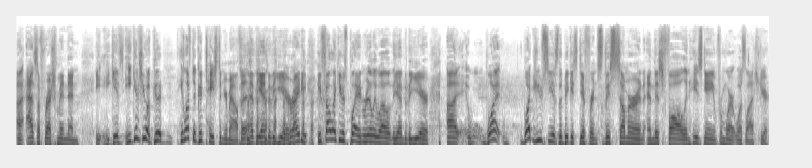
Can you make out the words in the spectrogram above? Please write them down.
uh, as a freshman, and he, he, gives he gives you a good he left a good taste in your mouth at, at the end of the year, right? He, he felt like he was playing really well at the end of the year. Uh, what what do you see as the biggest difference this summer and, and this fall in his game from where it was last year?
